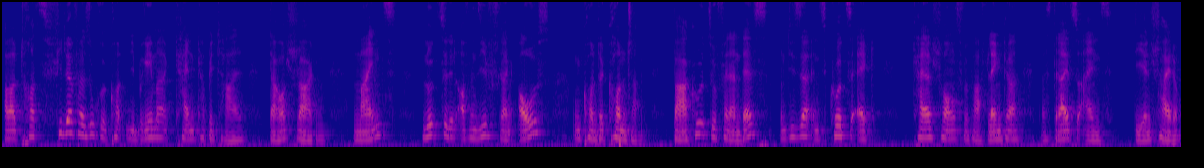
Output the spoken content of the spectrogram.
Aber trotz vieler Versuche konnten die Bremer kein Kapital daraus schlagen. Mainz nutzte den Offensivdrang aus und konnte kontern. Baku zu Fernandes und dieser ins kurze Eck. Keine Chance für Pavlenka, das 3 zu 1 die Entscheidung.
